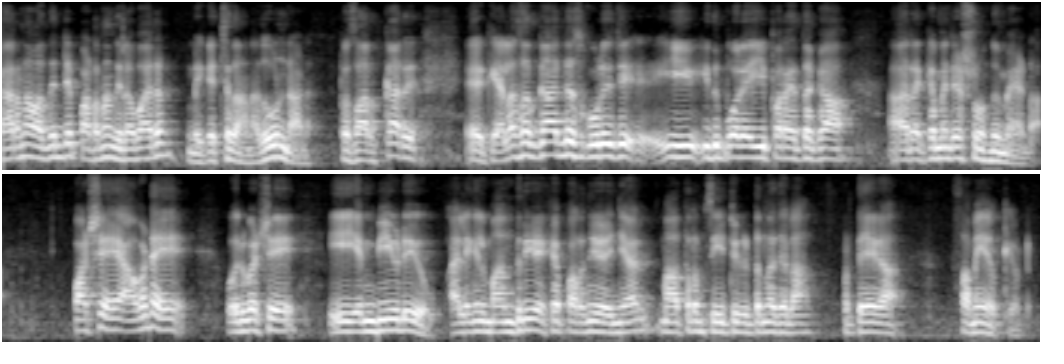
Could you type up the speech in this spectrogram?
കാരണം അതിന്റെ പഠന നിലവാരം മികച്ചതാണ്. അതുകൊണ്ടാണ്. ഇപ്പോൾ സർക്കാർ കേരള സർക്കാരിന്റെ സ്കൂളിൽ ഈ ഇതുപോലെ ഈ പറയത്തക്ക റെക്കമെൻഡേഷൻ ഒന്നും വേണ്ട. പക്ഷേ അവിടെ ഒരുപക്ഷേ ഈ എം പിയുടെയോ അല്ലെങ്കിൽ മന്ത്രിയൊക്കെ പറഞ്ഞു കഴിഞ്ഞാൽ മാത്രം സീറ്റ് കിട്ടുന്ന ചില പ്രത്യേക സമയമൊക്കെ ഉണ്ട്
